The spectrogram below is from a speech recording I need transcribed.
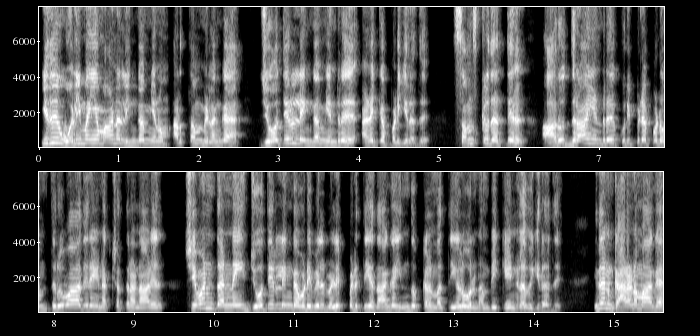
இது ஒளிமயமான லிங்கம் எனும் அர்த்தம் விளங்க ஜோதிர்லிங்கம் என்று அழைக்கப்படுகிறது. சம்ஸ்கிருதத்தில் ஆருத்ரா என்று குறிப்பிடப்படும் திருவாதிரை நட்சத்திர நாளில் சிவன் தன்னை ஜோதிர்லிங்க வடிவில் வெளிப்படுத்தியதாக இந்துக்கள் மத்தியில் ஒரு நம்பிக்கை நிலவுகிறது. இதன் காரணமாக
